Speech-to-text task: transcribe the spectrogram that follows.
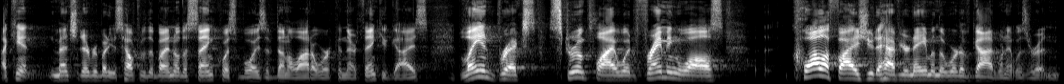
I can't mention everybody who's helped with it, but I know the Sanquist boys have done a lot of work in there. Thank you, guys. Laying bricks, screwing plywood, framing walls, qualifies you to have your name in the Word of God when it was written.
